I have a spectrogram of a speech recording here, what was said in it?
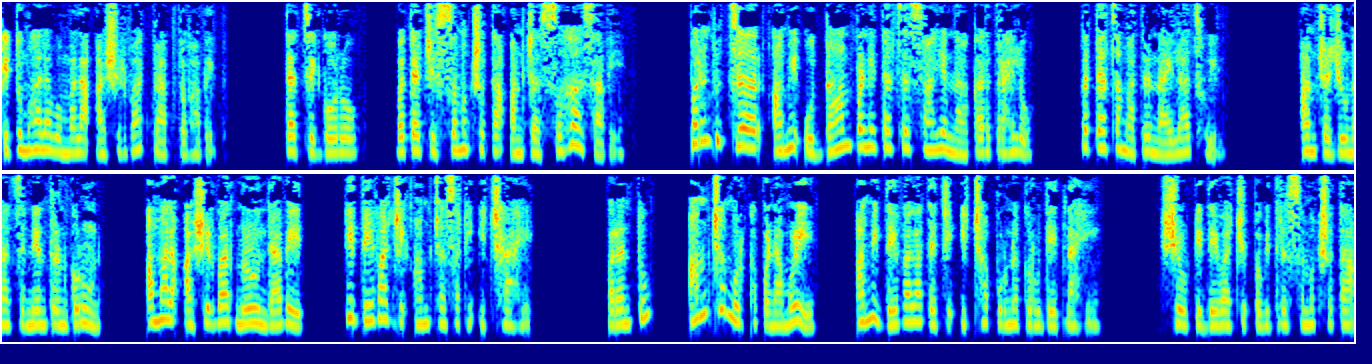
की तुम्हाला व मला आशीर्वाद प्राप्त व्हावेत. त्याचे गौरव व त्याची समक्षता आमच्यासह असावी. परंतु जर आम्ही उद्दामपणे त्याचे सहाय्य नाकारत राहिलो तर त्याचा मात्र नाईलाज होईल. आमच्या जीवनाचे नियंत्रण करून आम्हाला आशीर्वाद मिळवून द्यावेत ही देवाची आमच्यासाठी इच्छा आहे. परंतु आमच्या मूर्खपणामुळे आम्ही देवाला त्याची इच्छा पूर्ण करू देत नाही. शेवटी देवाची पवित्र समक्षता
